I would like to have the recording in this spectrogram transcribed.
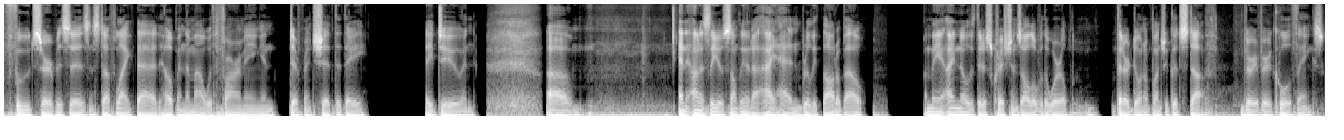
food services and stuff like that, helping them out with farming and different shit that they they do and um and honestly it was something that I, hadn't really thought about. I mean, I know that there's Christians all over the world that are doing a bunch of good stuff. Very, very cool things.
